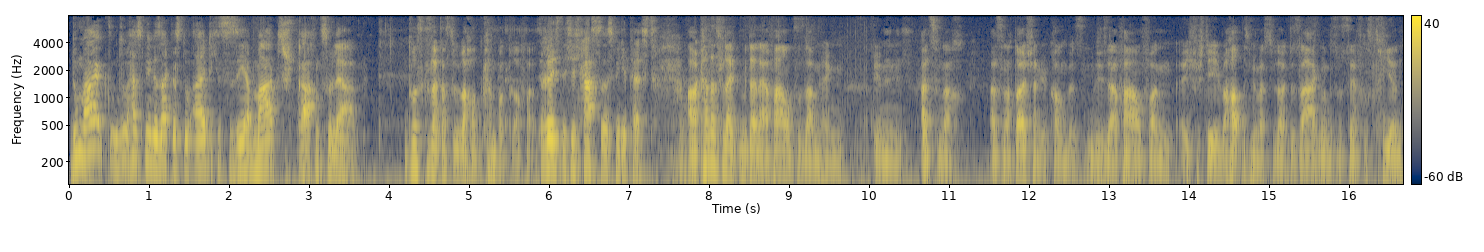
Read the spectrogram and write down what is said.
du magst, du hast mir gesagt, dass du eigentlich es sehr magst, Sprachen zu lernen. Du hast gesagt, dass du überhaupt keinen Bock drauf hast. Richtig, ich hasse es wie die Pest. Aber kann das vielleicht mit deiner Erfahrung zusammenhängen, in, als, du nach, als du nach Deutschland gekommen bist? Und diese Erfahrung von, ich verstehe überhaupt nicht mehr, was die Leute sagen und es ist sehr frustrierend.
